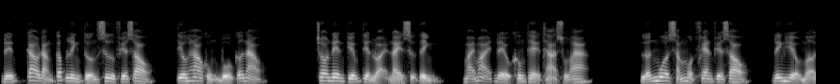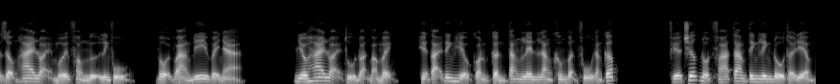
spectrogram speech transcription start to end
đến cao đẳng cấp linh tướng sư phía sau, tiêu hao khủng bố cỡ nào. Cho nên kiếm tiền loại này sự tình, mãi mãi đều không thể thả xuống a lớn mua sắm một phen phía sau, đinh hiệu mở rộng hai loại mới phòng ngự linh phủ, vội vàng đi về nhà. Nhiều hai loại thủ đoạn bảo mệnh, hiện tại đinh hiệu còn cần tăng lên lăng không vận phù đẳng cấp. Phía trước đột phá tam tinh linh đồ thời điểm,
